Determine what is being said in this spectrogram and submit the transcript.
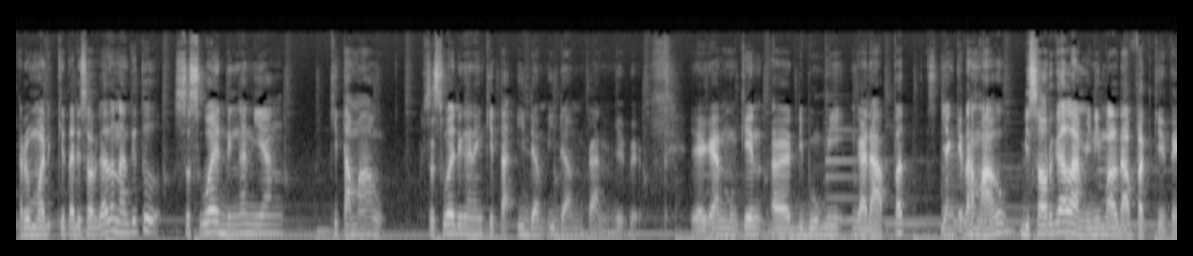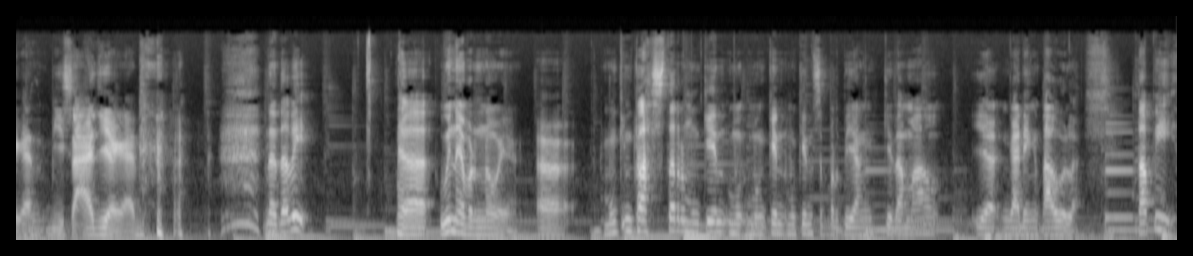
rumah kita di sorga tuh nanti tuh sesuai dengan yang kita mau sesuai dengan yang kita idam-idamkan gitu ya kan mungkin uh, di bumi nggak dapet yang kita mau di sorga lah minimal dapat gitu kan bisa aja kan nah tapi uh, we never know ya. Uh, mungkin cluster mungkin mungkin mungkin seperti yang kita mau ya nggak ada yang tahu lah. Tapi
